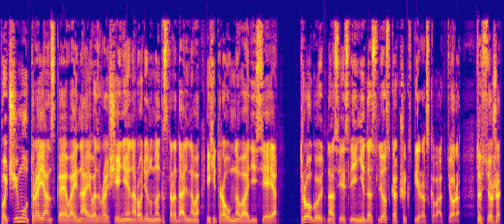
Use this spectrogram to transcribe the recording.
Почему Троянская война и возвращение на родину многострадального и хитроумного Одиссея – трогают нас, если и не до слез, как шекспировского актера, то все же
